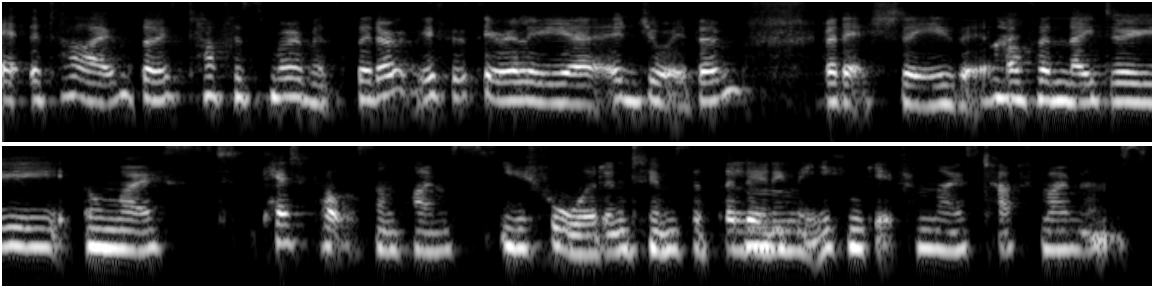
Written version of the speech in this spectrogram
at the time, those toughest moments, they don't necessarily uh, enjoy them, but actually, often they do almost catapult sometimes you forward in terms of the learning mm. that you can get from those tough moments.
